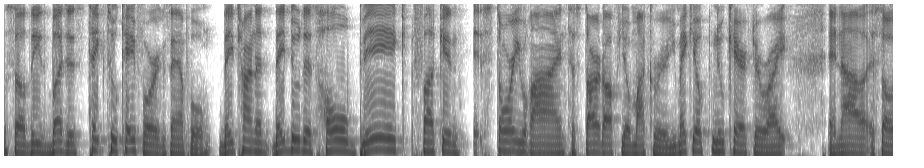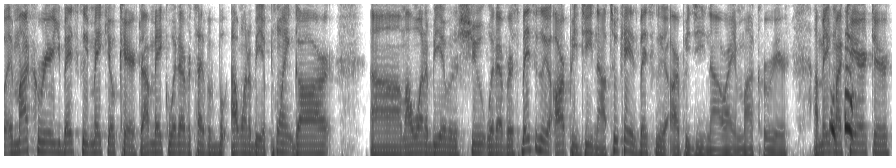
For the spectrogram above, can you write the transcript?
So these budgets, take 2K for example, they trying to they do this whole big fucking storyline to start off your my career. You make your new character right, and now so in my career you basically make your character. I make whatever type of I want to be a point guard. Um, I want to be able to shoot whatever. It's basically an RPG now. 2K is basically an RPG now, right? In my career, I make my character.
